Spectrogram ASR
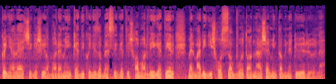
könnyen lehetséges, hogy abban reménykedik, hogy ez a beszélgetés hamar véget ér, mert már így is hosszabb volt annál sem, mint aminek őrülne.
